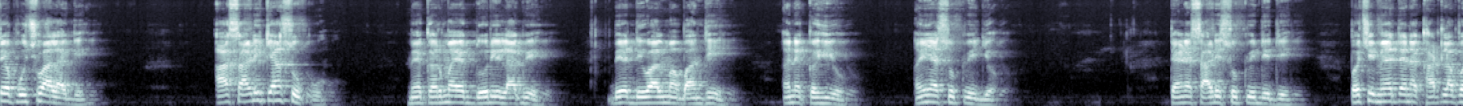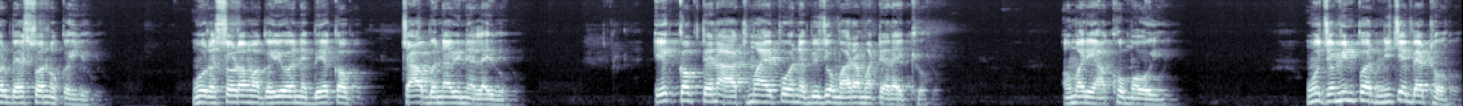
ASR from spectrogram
તે પૂછવા લાગી, આ સાડી ક્યાં સૂકવું? મેં ઘરમાં એક દોરી લાગવી, બે દિવાલમાં બાંધી અને કહ્યું, અહીંયા સૂકવી દો તેણે સાડી સૂકવી દીધી. પછી મેં તેને ખાટલા પર બેસવાનું કહ્યું. હું રસોડામાં ગયો અને બે કપ ચા બનાવીને લાવ્યો. એક કપ તેના હાથમાં આપ્યો અને બીજો મારા માટે રાખ્યો. અમારી આંખોમાં હોય હું જમીન પર નીચે બેઠો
